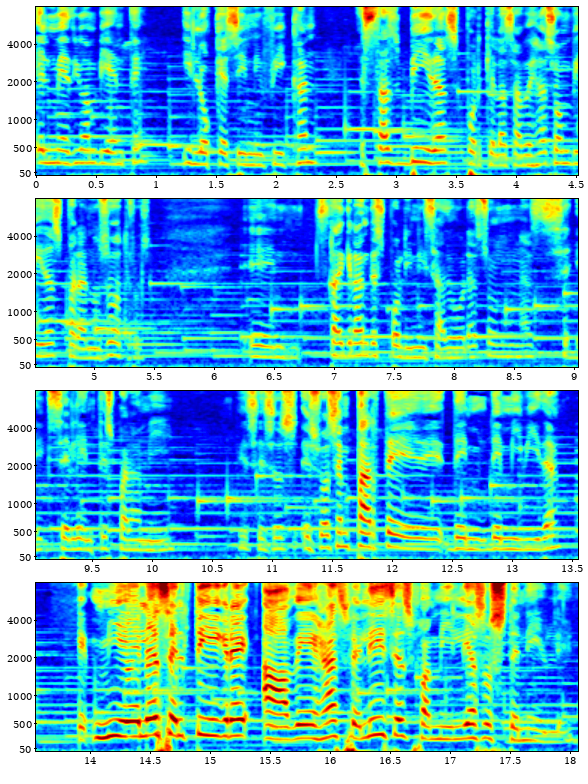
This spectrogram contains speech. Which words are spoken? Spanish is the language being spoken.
el medio ambiente y lo que significan estas vidas, porque las abejas son vidas para nosotros. Eh, estas grandes polinizadoras son unas excelentes para mí. Pues eso, eso hacen parte de, mi vida. Miel es el tigre, abejas felices, familia sostenible.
